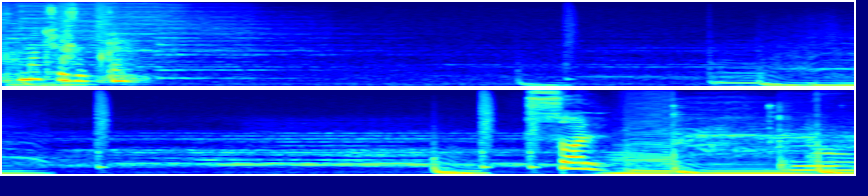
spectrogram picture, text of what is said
How much was it then? Sol. No.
